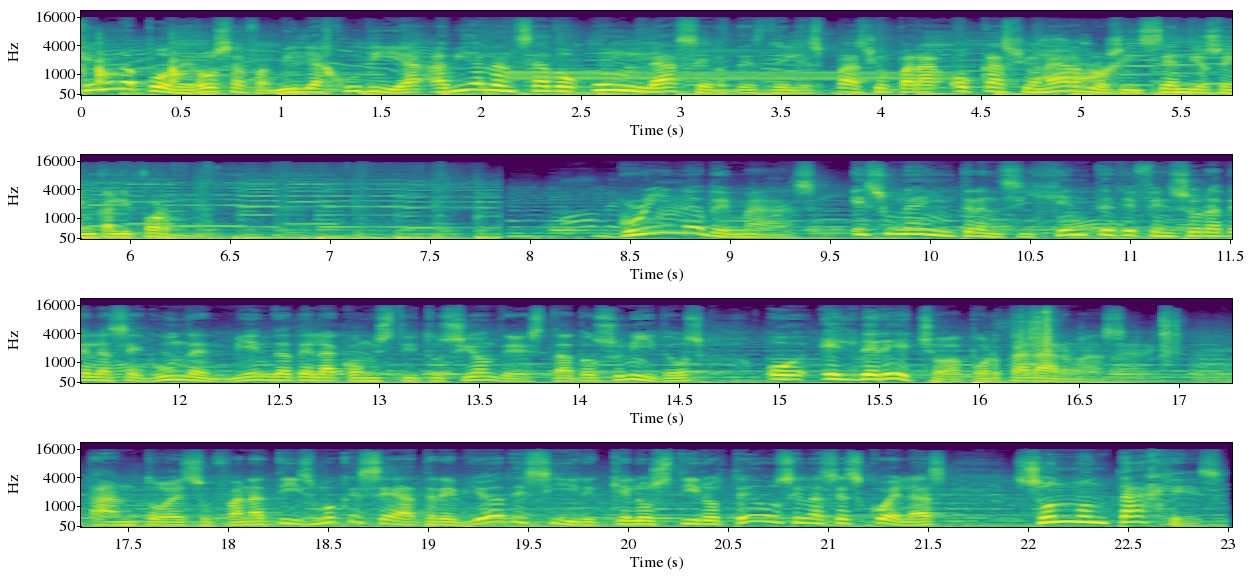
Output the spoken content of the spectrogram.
que una poderosa familia judía había lanzado un láser desde el espacio para ocasionar los incendios en California. Green además es una intransigente defensora de la segunda enmienda de la Constitución de Estados Unidos o el derecho a portar armas. Tanto es su fanatismo que se atrevió a decir que los tiroteos en las escuelas son montajes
